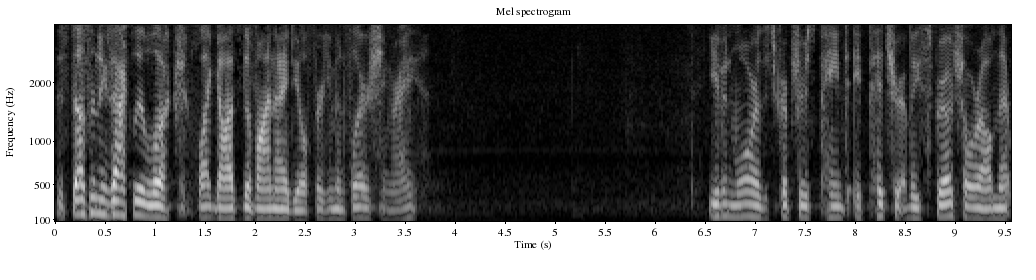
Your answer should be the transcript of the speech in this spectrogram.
this doesn't exactly look like God's divine ideal for human flourishing, right? Even more, the scriptures paint a picture of a spiritual realm that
